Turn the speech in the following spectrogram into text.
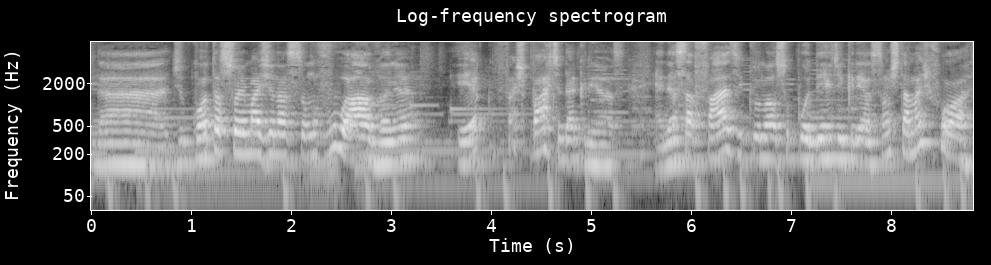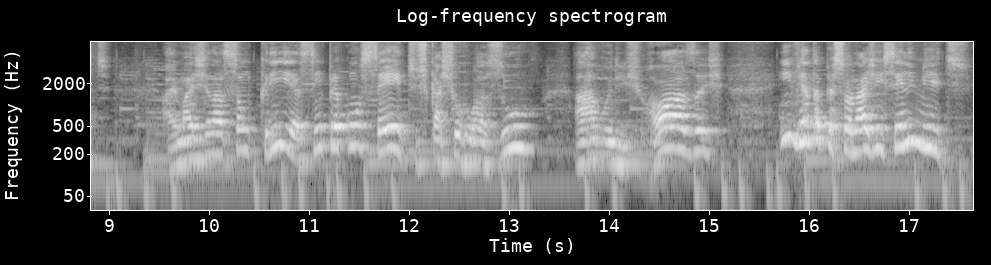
da, de quanto a sua imaginação voava, né? E é, faz parte da criança. É nessa fase que o nosso poder de criação está mais forte. A imaginação cria sem preconceitos, cachorro azul, árvores rosas, inventa personagens sem limites.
